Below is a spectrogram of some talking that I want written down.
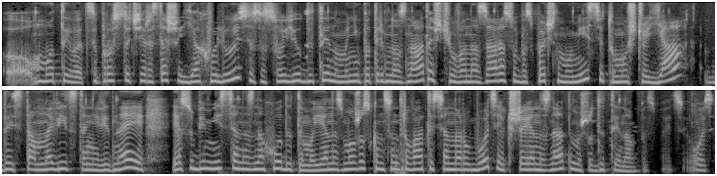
О, Мотиви, це просто через те, що я хвилююся за свою дитину. Мені потрібно знати, що вона зараз у безпечному місці, тому що я десь там на відстані від неї, я собі місця не знаходитиму. Я не зможу сконцентруватися на роботі, якщо я не знатиму, що дитина в безпеці. Ось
